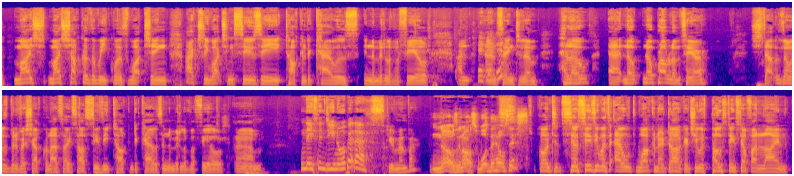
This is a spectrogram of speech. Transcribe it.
my sh- my shock of the week was watching actually watching Suzie talking to cows in the middle of a field and and saying to them, "Hello, uh, no no problems here." That was always a bit of a shock when I, was, I saw Suzie talking to cows in the middle of a field. Um, Nathan, do you know about this? do you remember? No, I was going to ask, what the hell is this? going to so Suzie was out walking her dog and she was posting stuff online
